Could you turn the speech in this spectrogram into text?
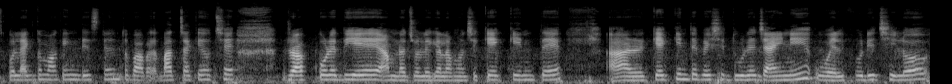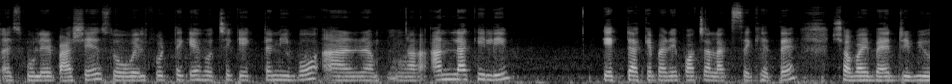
স্কুল একদম ওয়াকিং ডিস্টেন্স তো বাবা, বাচ্চাকে হচ্ছে ড্রপ করে দিয়ে আমরা চলে গেলাম হচ্ছে কেক কিনতে। আর কেক কিনতে বেশি দূরে যাইনি ওয়েলফুডই ছিল স্কুলের পাশে সো ওয়েলফুড থেকে হচ্ছে কেকটা নিব। আর আনলাকিলি কেকটা একেবারে পচা লাগছে খেতে। সবাই ব্যাড রিভিউ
